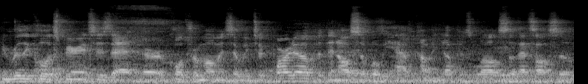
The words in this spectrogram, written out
really cool experiences that are cultural moments that we took part of, but then also what we have coming up as well. So that's also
